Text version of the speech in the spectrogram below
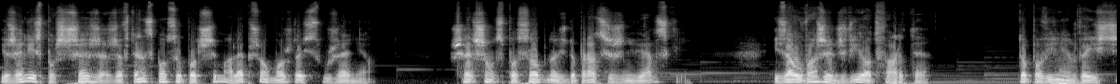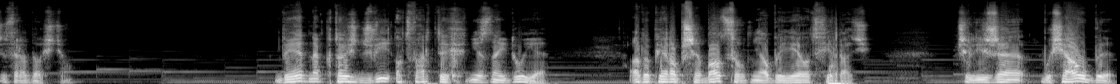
Jeżeli spostrzeże, że w ten sposób otrzyma lepszą możliwość służenia, szerszą sposobność do pracy żniwiarskiej i zauważy drzwi otwarte, to powinien wejść z radością. Gdy jednak ktoś drzwi otwartych nie znajduje, a dopiero przemocą miałby je otwierać, czyli że musiałby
